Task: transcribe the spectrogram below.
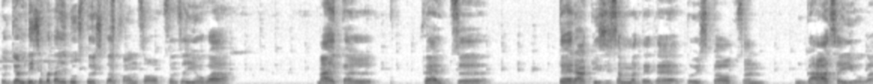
तो जल्दी से बताइए दोस्तों, इसका कौन सा ऑप्शन सही होगा? माइकल फेल्प्स तैराकी से संबंधित है तो इसका ऑप्शन घा सही होगा।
